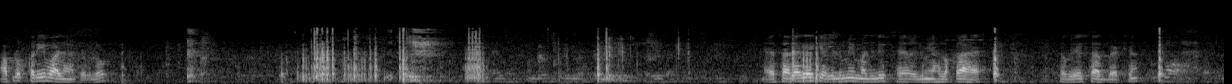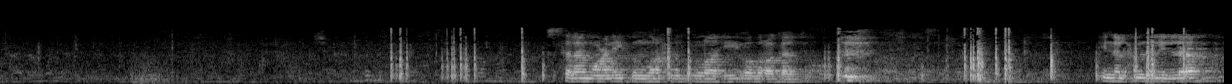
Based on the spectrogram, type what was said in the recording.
آپ لوگ قریب آ جائیں سب لوگ۔ ایسا لگے کہ علمی مجلس ہے، علمی حلقہ ہے۔ سب ایک ساتھ بیٹھے السلام عليكم ورحمة الله وبركاته إن الحمد لله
